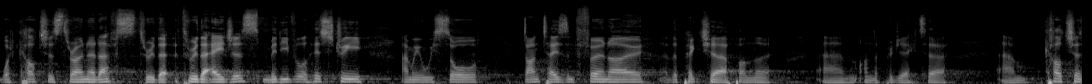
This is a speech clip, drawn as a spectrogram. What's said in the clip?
what culture's thrown at us through the, through the ages, medieval history. I mean, we saw Dante's Inferno, the picture up on the, um, on the projector. Um, culture,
